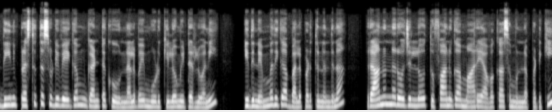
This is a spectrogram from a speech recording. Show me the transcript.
దీని ప్రస్తుత సుడివేగం గంటకు నలభై మూడు కిలోమీటర్లు అని ఇది నెమ్మదిగా బలపడుతున్నందున రానున్న రోజుల్లో తుఫానుగా మారే అవకాశమున్నప్పటికీ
